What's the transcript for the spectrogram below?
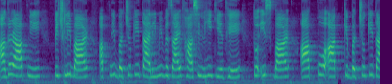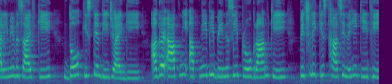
अगर आपने पिछली बार अपने बच्चों के तालीमी वज़ाइफ हासिल नहीं किए थे तो इस बार आपको आपके बच्चों की तालीमी वज़ाइफ की दो किस्तें दी जाएँगी। अगर आपने अपनी भी बेनसीब प्रोग्राम की पिछली किस्त हासिल नहीं की थी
